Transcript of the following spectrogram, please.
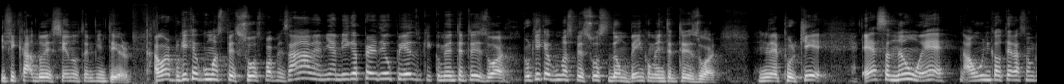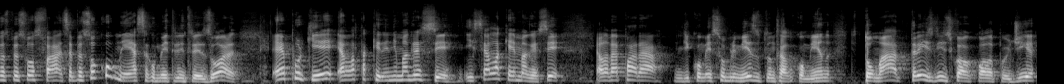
e ficar adoecendo o tempo inteiro. Agora, por que, que algumas pessoas podem pensar, ah, minha amiga perdeu peso porque comeu entre 3 horas? Por que, que algumas pessoas se dão bem comendo entre 3 horas? É porque essa não é a única alteração que as pessoas fazem. Se a pessoa começa a comer entre 3 horas, é porque ela está querendo emagrecer. E se ela quer emagrecer, ela vai parar de comer sobremesa tanto ela está comendo, de tomar 3 litros de Coca-Cola por dia,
